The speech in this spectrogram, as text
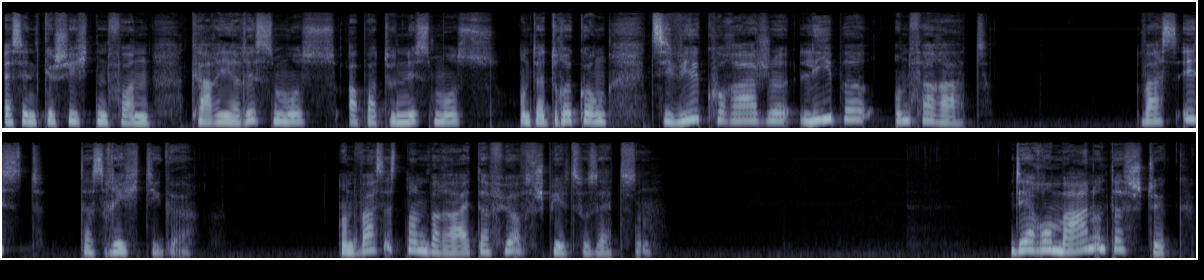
Es sind Geschichten von Karrierismus, Opportunismus, Unterdrückung, Zivilcourage, Liebe und Verrat. Was ist das Richtige? Und was ist man bereit dafür aufs Spiel zu setzen? Der Roman und das Stück.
